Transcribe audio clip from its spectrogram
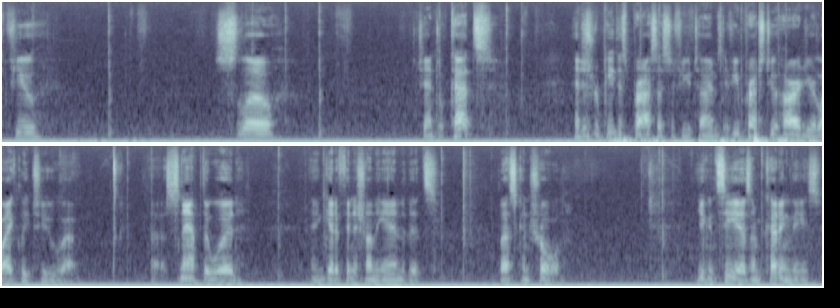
a few slow, gentle cuts, and just repeat this process a few times. If you press too hard, you're likely to uh, uh, snap the wood and get a finish on the end that's less controlled. You can see as I'm cutting these,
